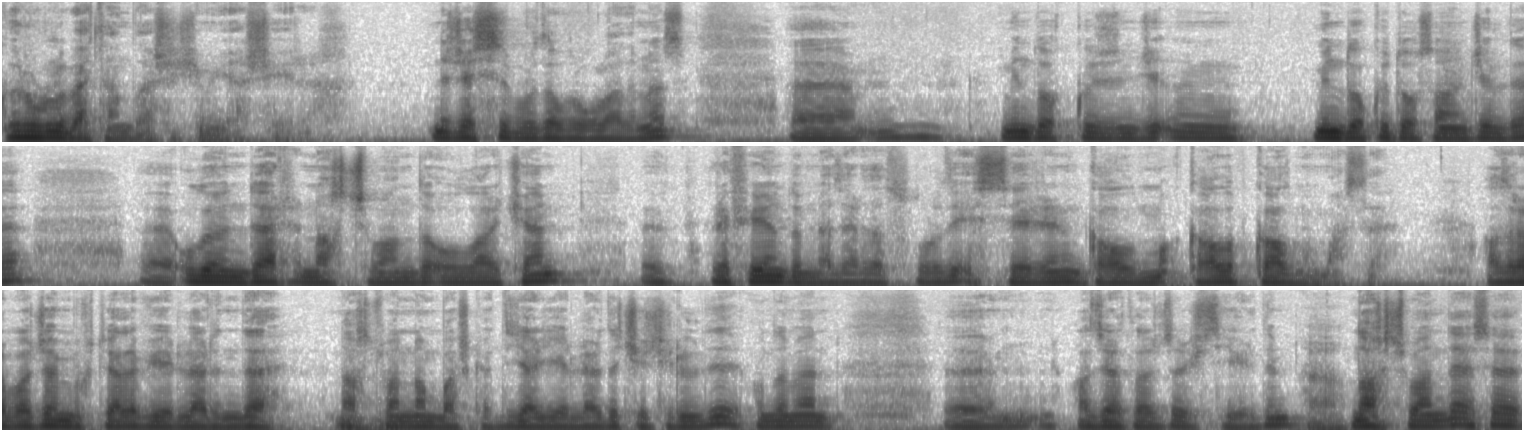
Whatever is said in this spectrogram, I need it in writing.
qürurlu vətəndaşı kimi yaşayırıq. Necə siz burada vurğuladınız, 1900-cü 1990-cı ildə Ulu Öndər Naxçıvanda olarkən referendum nəzərdə tutulurdu, SSR-nin qalıb qalmaması. Azərbaycan müxtəlif yerlərində Naxçıvandan başqa digər yerlərdə keçirildi. Onda mən ə, Azərbaycanda işləyirdim. Hə. Naxçıvanda isə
